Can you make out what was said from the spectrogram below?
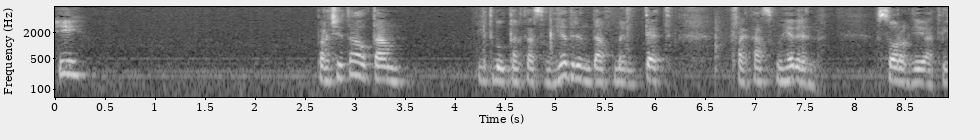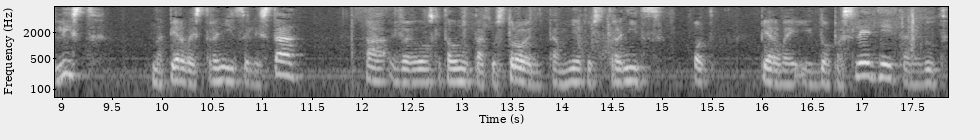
и прочитал там, это был трактат Сангедрин, Дав Мемтет, трактат Сангедрин, 49 лист, на первой странице листа, а Вавилонский Талмуд так устроен, там нету страниц от первой и до последней, там идут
